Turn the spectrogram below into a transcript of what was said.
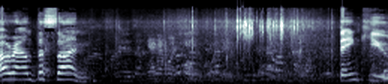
around the sun. Thank you.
